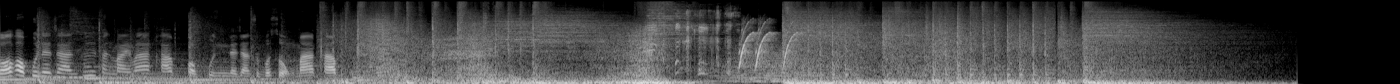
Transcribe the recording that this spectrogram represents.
ขอขอบคุณอาจารย์พืชพันไม้มากครับ ขอบคุณอาจารย์สุประสงค์มากครับ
